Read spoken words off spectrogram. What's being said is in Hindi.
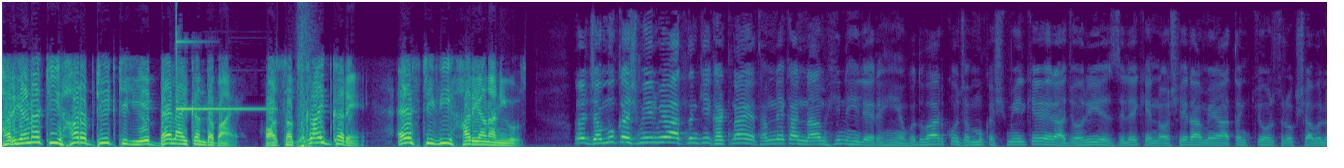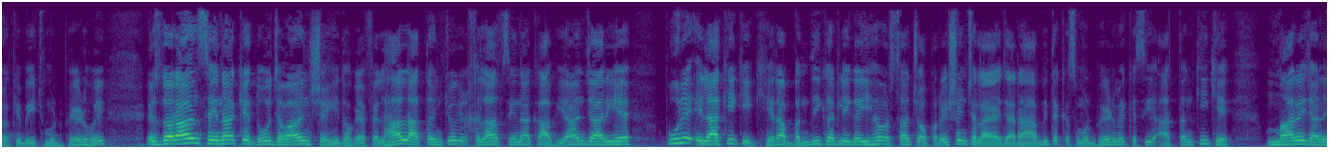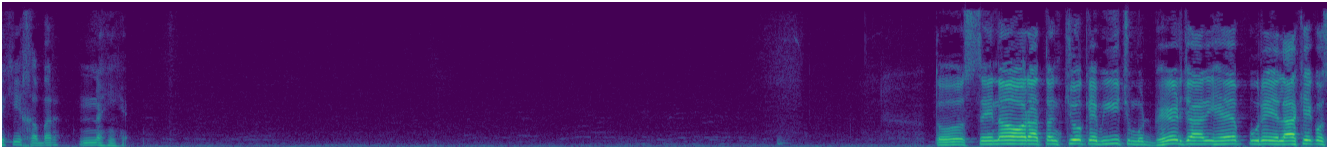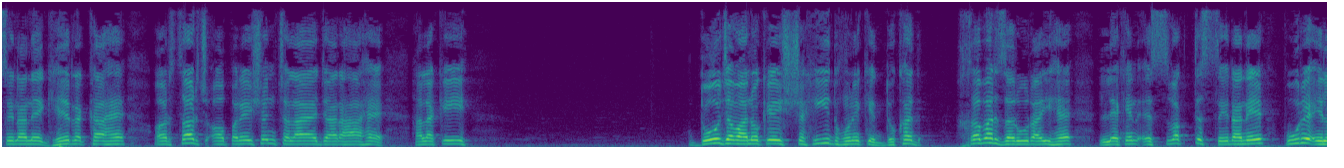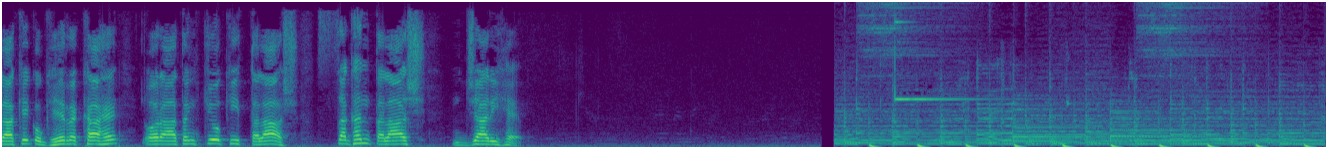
हरियाणा की हर अपडेट के लिए बेल आइकन दबाएँ और सब्सक्राइब करें S TV Haryana news Jammu Kashmir में आतंकी घटनाएँ थमने का नाम ही नहीं ले रही हैं, बुधवार को जम्मू कश्मीर के राजौरी ज़िले के नौशेरा में आतंकियों और सुरक्षा बलों के बीच मुठभेड़ हुई। इस दौरान सेना के दो जवान शहीद हो गए। फ़िलहाल आतंकियों के खिलाफ सेना का अभियान जारी है। पूरे इलाके की घेराबंदी कर ली गई है और सर्च ऑपरेशन चलाया जा रहा है। अभी तक इस मुठभेड़ में किसी आतंकी के मारे जाने की खबर नहीं है। तो सेना और आतंकियों के बीच मुठभेड़ जारी है। पूरे इलाके को सेना ने घेर रखा है और सर्च ऑपरेशन चलाया जा रहा है। हालाँकि दो जवानों के शहीद होने की दुखद खबर ज़रूर आई है, लेकिन इस वक्त सेना ने पूरे इलाके को घेर रखा है और आतंकियों की तलाश, सघन तलाश जारी है।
